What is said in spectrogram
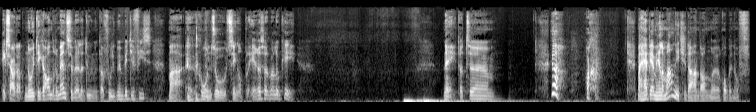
Ik zou dat nooit tegen andere mensen willen doen, want dan voel ik me een beetje vies. Maar eh, gewoon zo singleplayer is dat wel oké. Nee, dat... ehm, Ja, ach. Maar heb jij hem helemaal niet gedaan dan, eh, Robin? Of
